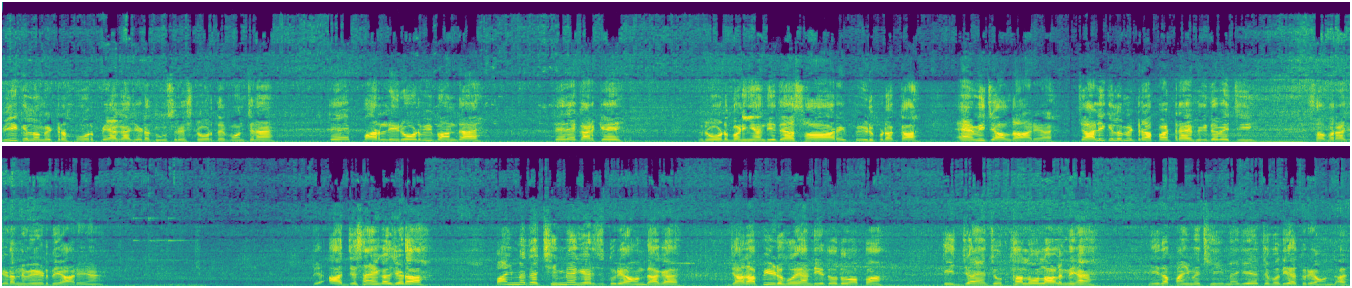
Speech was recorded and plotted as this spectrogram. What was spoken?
20 ਕਿਲੋਮੀਟਰ ਹੋਰ ਪਿਆਗਾ ਜਿਹੜਾ ਦੂਸਰੇ ਸਟੋਰ ਤੇ ਪਹੁੰਚਣਾ ਹੈ ਤੇ ਪਰਲੀ ਰੋਡ ਵੀ ਬੰਦ ਹੈ। ਤੇ ਇਹਦੇ ਕਰਕੇ ਰੋਡ ਬਣੀ ਜਾਂਦੀ ਹੈ ਤੇ ਸਾਰੀ ਭੀੜ ਭੜੱਕਾ ਐਵੇਂ ਹੀ ਚੱਲਦਾ ਆ ਰਿਹਾ ਹੈ। 40 ਕਿਲੋਮੀਟਰ ਆਪਾਂ ਟ੍ਰੈਫਿਕ ਦੇ ਵਿੱਚ ਹੀ ਸਫ਼ਰ ਆ ਜਿਹੜਾ ਨਵੇੜਦੇ ਆ ਰਹੇ ਹਾਂ। ਤੇ ਅੱਜ ਸਾਈਕਲ ਜਿਹੜਾ ਪੰਜਵੇਂ ਤੇ ਛੇਵੇਂ ਗੇਅਰ 'ਚ ਤੁਰਿਆ ਹੁੰਦਾ ਹੈਗਾ ਜ਼ਿਆਦਾ ਭੀੜ ਹੋ ਜਾਂਦੀ ਹੈ ਤਾਂ ਉਦੋਂ ਆਪਾਂ ਤੀਜਾ ਜਾਂ ਚੌਥਾ ਲੋ ਲਾ ਲੈਂਦੇ ਆ ਨਹੀਂ ਤਾਂ ਪੰਜਵੇਂ, ਛੇਵੇਂ ਗੇਅਰ 'ਚ ਵਧੀਆ ਤੁਰਿਆ ਹੁੰਦਾ ਹੈ।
